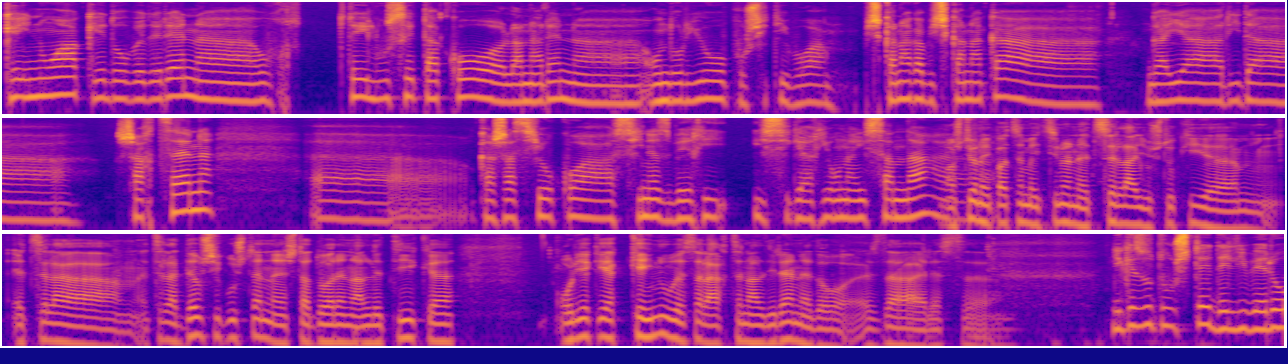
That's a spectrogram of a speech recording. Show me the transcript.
Keinuak edo bederen uh, urte luzetako lanaren uh, ondorio positiboa. Piskanaka, piskanaka uh, gaia ari da sartzen, uh, kasaziokoa zinez berri izigarri hona izan da. Ostion, uh, aipatzen behitzinoen, etzela justuki, etzela, etzela deus ikusten estatuaren aldetik, horiek uh, keinu ezela hartzen aldiren, edo ez da ere ez... Nik ez dut uste delibero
